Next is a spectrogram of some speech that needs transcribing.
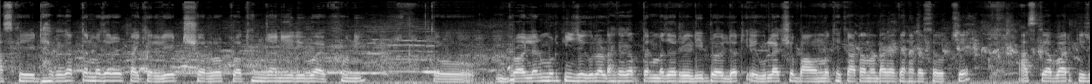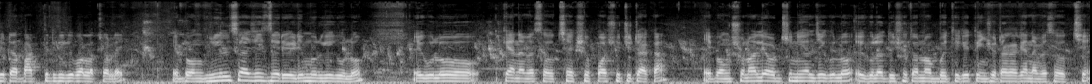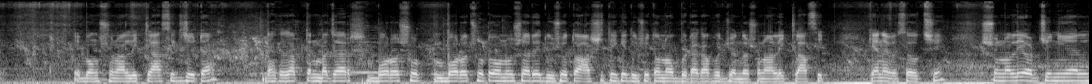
আজকে ঢাকা কাপ্তান বাজারের পাইকারি রেট সর্বপ্রথম জানিয়ে দিব এখনই। তো ব্রয়লার মুরগি যেগুলো ঢাকা কাপ্তান বাজার রেডি ব্রয়লার, এগুলো একশো বাউন্ন থেকে আটান্ন টাকা কেনা কাছে হচ্ছে। আজকে আবার কিছুটা বাড়তির দিকে বলা চলে। এবং গ্রিল সাইজের যে রেডি মুরগিগুলো, এগুলো কেনা বেচা হচ্ছে একশো পঁয়ষট্টি টাকা। এবং সোনালি অরিজিনাল যেগুলো, এগুলো দুশত নব্বই থেকে তিনশো টাকা কেনা বেচা হচ্ছে। এবং সোনালি ক্লাসিক যেটা, ঢাকা কাপ্তান বাজার বড় ছোট বড় ছোট অনুসারে দুশত আশি থেকে দুশত নব্বই টাকা পর্যন্ত সোনালি ক্লাসিক কেনা বেচা হচ্ছে। সোনালি অরিজিনিয়াল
